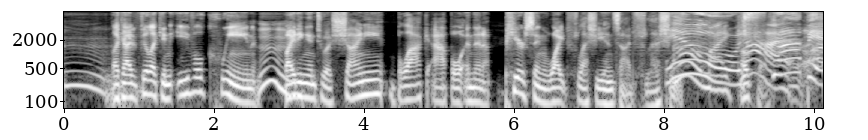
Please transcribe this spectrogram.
Mm. Like I'd feel like an evil queen mm. biting into a shiny black apple and then a piercing white fleshy inside. Fleshy. Oh, my Ew, God. Stop it.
